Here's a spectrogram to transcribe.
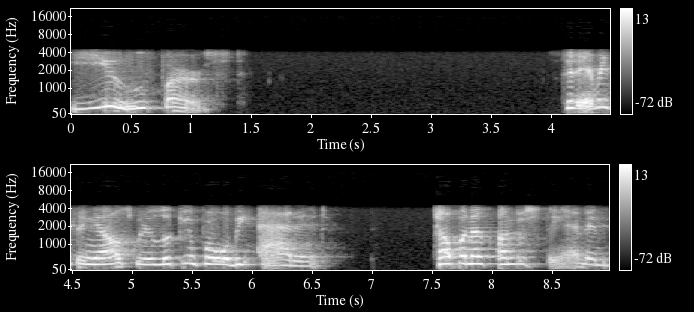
you first. So that everything else we're looking for will be added, helping us understand and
